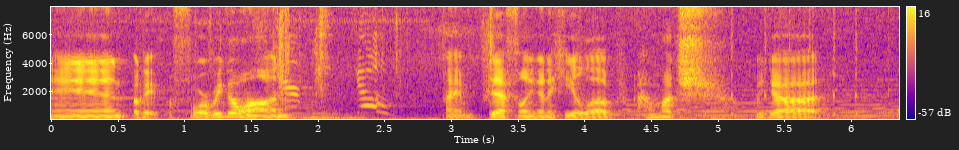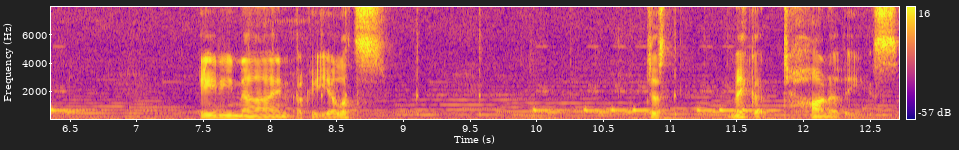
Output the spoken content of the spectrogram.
And, okay, before we go on, I am definitely going to heal up. How much? We got 89. Okay, yeah, let's just make a ton of these.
